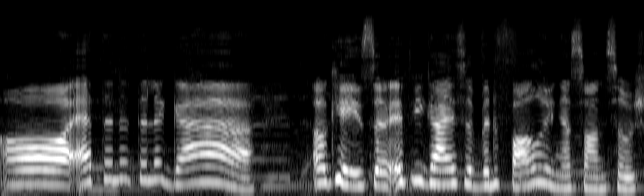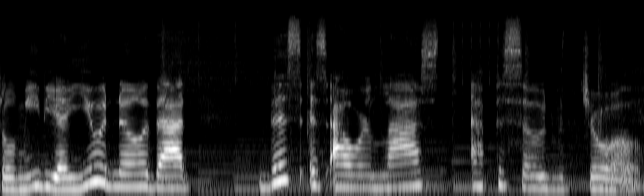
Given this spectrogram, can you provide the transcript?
Oh, eto na talaga. Okay, so if you guys have been following us on social media, you would know that this is our last episode with Joel.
